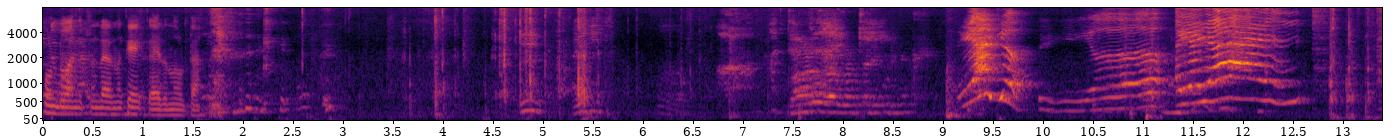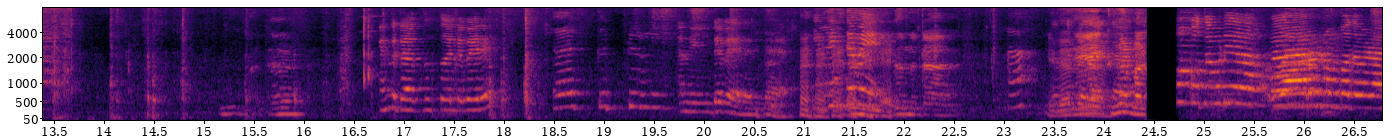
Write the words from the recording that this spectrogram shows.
കൊണ്ടുവന്നിട്ടുണ്ടായിരുന്നു കേക്കായിരുന്നു കേട്ടോ. എന്നിട്ടാ തുത്തുവിന്റെ പേര്? നിന്റെ പേരല്ലേ ഇതെന്താ വേറെ ഒമ്പത് ഇവിടെ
